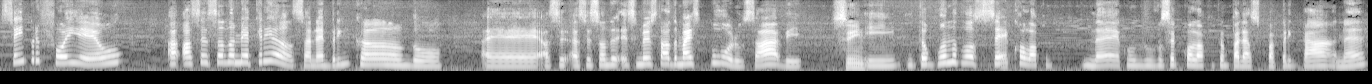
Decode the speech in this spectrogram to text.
sempre foi eu acessando a minha criança, né? Brincando, é, acessando esse meu estado mais puro, sabe? Sim. E, então, quando você coloca, né? Quando você coloca o seu palhaço para brincar, né?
